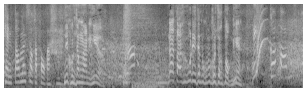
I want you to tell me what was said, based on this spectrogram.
เห็นโต๊ะมันสกปรกอะค่ะ นี่คุณทำงานอย่างนี้เหรอเอ้า หน้าตาคุณก็ดีทำไมคุณเป็นคนสกปรกเนี่ยนี่ก็โต๊ะมันสก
